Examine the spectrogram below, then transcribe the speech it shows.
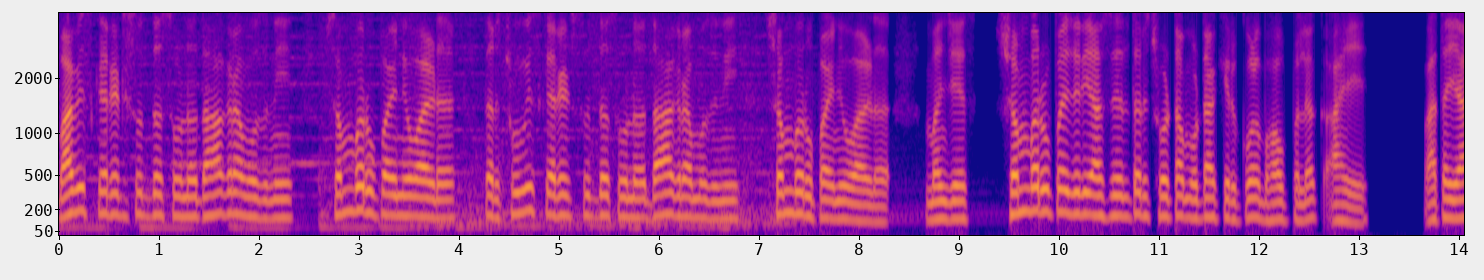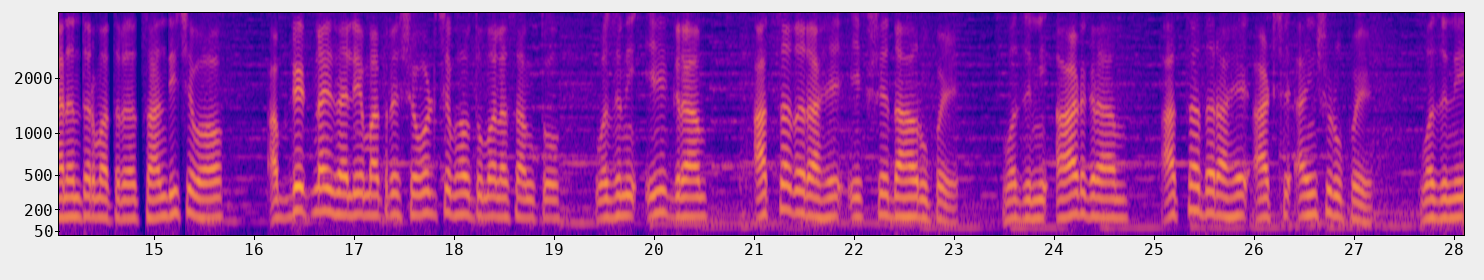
बावीस कॅरेट शुद्ध सोनं दहा ग्राम वजनी शंभर रुपयांनी वाढ तर चोवीस कॅरेट शुद्ध सोनं दहा ग्राम वजनी शंभर रुपयांनी वाढ म्हणजेच शंभर रुपये जरी असेल तर छोटा मोठा किरकोळ भावफलक आहे. आता यानंतर मात्र चांदीचे भाव अपडेट नाही झाले मात्र शेवटचे भाव तुम्हाला सांगतो वजनी एक ग्राम आजचा दर आहे एकशे दहा रुपये. वजनी आठ ग्राम आजचा दर आहे आठशे ऐंशी रुपये. वजनी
